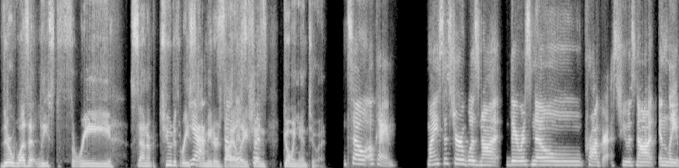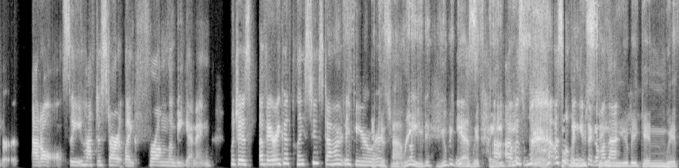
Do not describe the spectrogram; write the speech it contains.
there was at least three centi- two to three Yeah, centimeters so dilation was- going into it. So, okay. My sister was not, there was no progress. She was not in labor at all. So you have to start like from the beginning, which is a very good place to start if you're Because you uh, read, you begin Yes, with A, uh, I was- B, C. I was But hoping you pick up on sing, that. You begin with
